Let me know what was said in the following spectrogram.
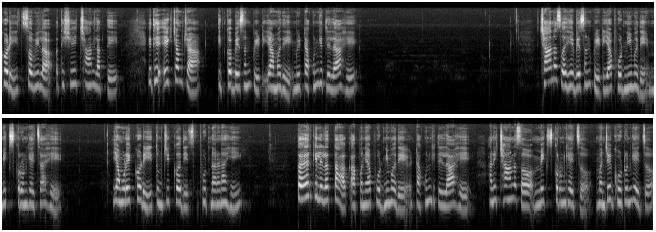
कढी चवीला अतिशय छान लागते. इथे एक चमचा इतकं बेसन पीठ यामध्ये मी टाकून घेतलेलं आहे. छान असं हे बेसन पीठ या फोडणीमध्ये मिक्स करून घ्यायचं आहे. यामुळे कढी तुमची कधीच फुटणार नाही. तयार केलेलं ताक आपण या फोडणीमध्ये टाकून घेतलेलं आहे आणि छान असं मिक्स करून घ्यायचं म्हणजे घोटून घ्यायचं.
